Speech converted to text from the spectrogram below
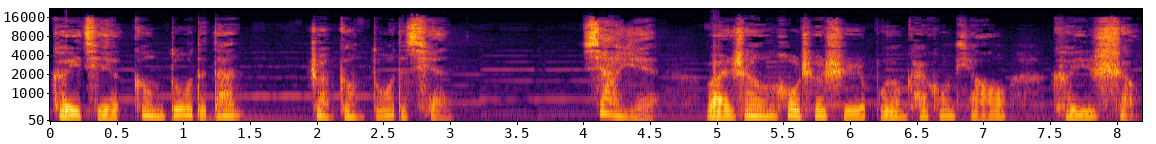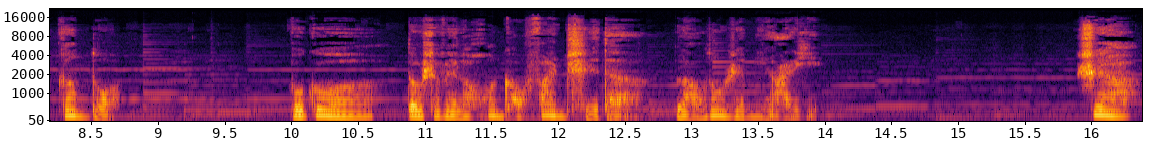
可以接更多的单，赚更多的钱。夏夜晚上候车时不用开空调，可以省更多。不过都是为了混口饭吃的劳动人民而已。是啊，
